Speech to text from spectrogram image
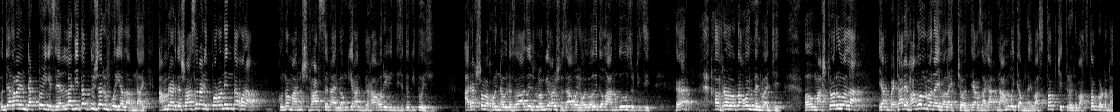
ও দেখার ডাক্তার হয়ে গেছে, এর লাগি তার দুষার ফরিয়া লাভ নাই। আমরা দেশ আছে না পরনিন্দা করা। কোনো মানুষ ফাটছে না, লঙ্গি খান বেখা করে পিন্ধিছে, তো কিতো হয়েছি আরেক সময় কই না বলে আজি লঙ্গি খান সোজা করে। কইবা ওই দোকান আন্দু ছুটিছি। হ্যাঁ আমরা কথা কই নাই মানছি। ও মাস্টরওয়ালা, এক বেটারে পাগল বানাই ফেলাইছন, এক জায়গাত নাম কইতাম নাই। বাস্তব চিত্র এটা, বাস্তব ঘটনা।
